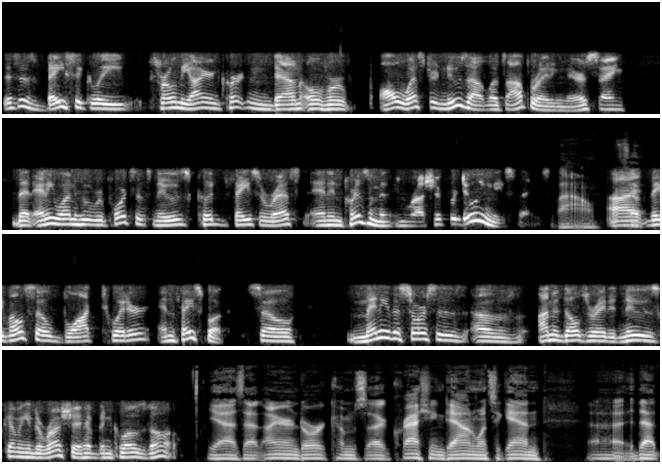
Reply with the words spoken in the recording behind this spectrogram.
this is basically thrown the Iron Curtain down over all Western news outlets operating there, saying that anyone who reports this news could face arrest and imprisonment in Russia for doing these things. Wow. Uh, they've also blocked Twitter and Facebook. So many of the sources of unadulterated news coming into Russia have been closed off. Yeah, as that iron door comes uh, crashing down once again, uh, that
